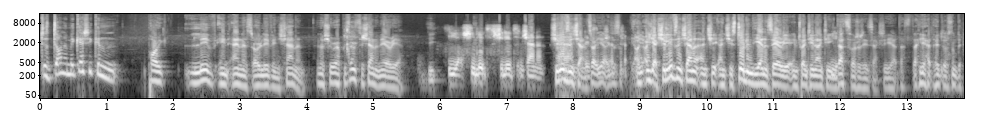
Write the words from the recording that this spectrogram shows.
Does Donna McGettigan live in Ennis or live in Shannon? You know, she represents the Shannon area. Yeah, she lives. She lives in Shannon. She lives um, in Shannon. Sorry, yeah, just, oh, yeah, she lives in Shannon, and she and she stood in the Ennis area in 2019. Yeah. That's what it is, actually. Yeah, that's that, yeah. That does something.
